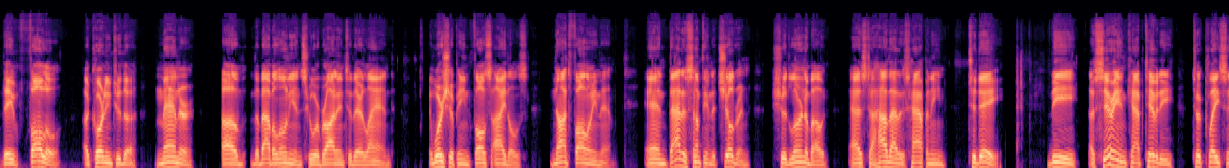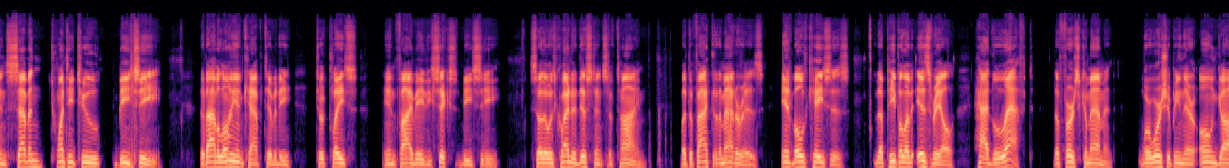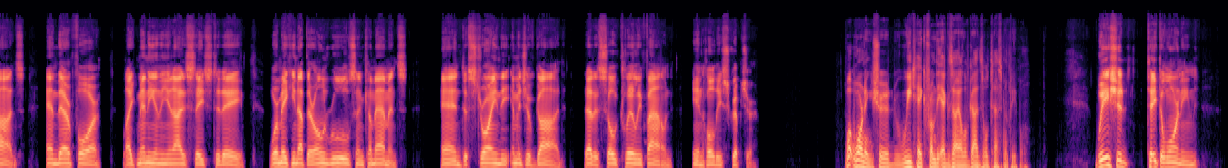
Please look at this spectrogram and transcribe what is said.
they follow according to the manner of the Babylonians who were brought into their land, worshiping false idols, not following them. And that is something the children should learn about as to how that is happening today. The Assyrian captivity took place in 722 BC. The Babylonian captivity took place in 586 BC. So there was quite a distance of time. But the fact of the matter is, in both cases, the people of Israel had left the first commandment. were worshiping their own gods, and therefore, like many in the United States today, were making up their own rules and commandments and destroying the image of God that is so clearly found in Holy Scripture. What warning should we take from the exile of God's Old Testament people? We should take the warning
